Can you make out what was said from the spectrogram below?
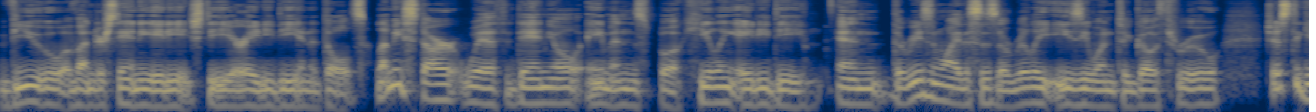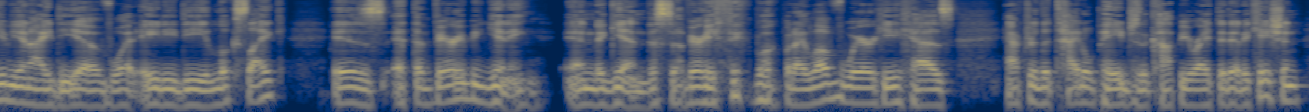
view of understanding ADHD or ADD in adults. Let me start with Daniel Amen's book, Healing ADD. And the reason why this is a really easy one to go through, just to give you an idea of what ADD looks like, is at the very beginning. And again, this is a very thick book, but I love where he has, after the title page, the copyright, the dedication,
